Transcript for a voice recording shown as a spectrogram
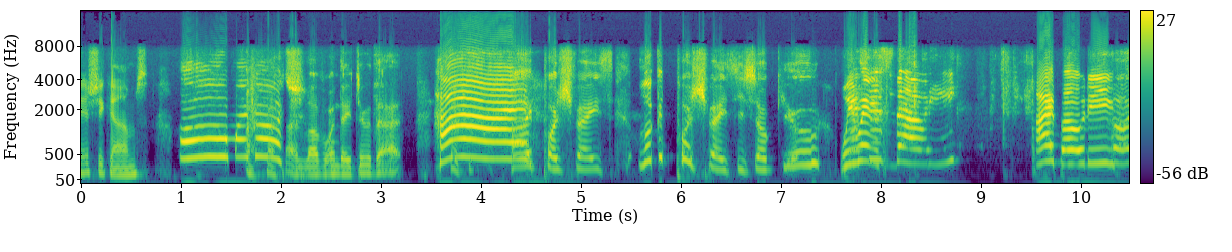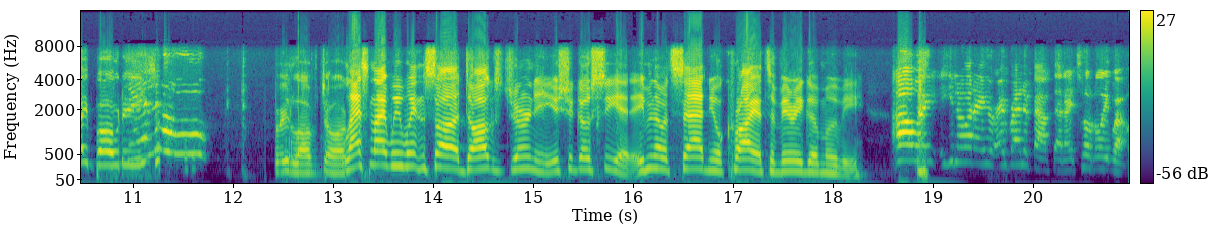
Here she comes. Oh my gosh. I love when they do that. Hi. Hi, Pushface. Look at Pushface. He's so cute. We this went. is Bodie. Hi, Bodie. Hi, Bodie. Hello. We love dogs. Last night we went and saw A Dog's Journey. You should go see it. Even though it's sad and you'll cry, it's a very good movie. Oh, I, you know what? I, I read about that. I totally will.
